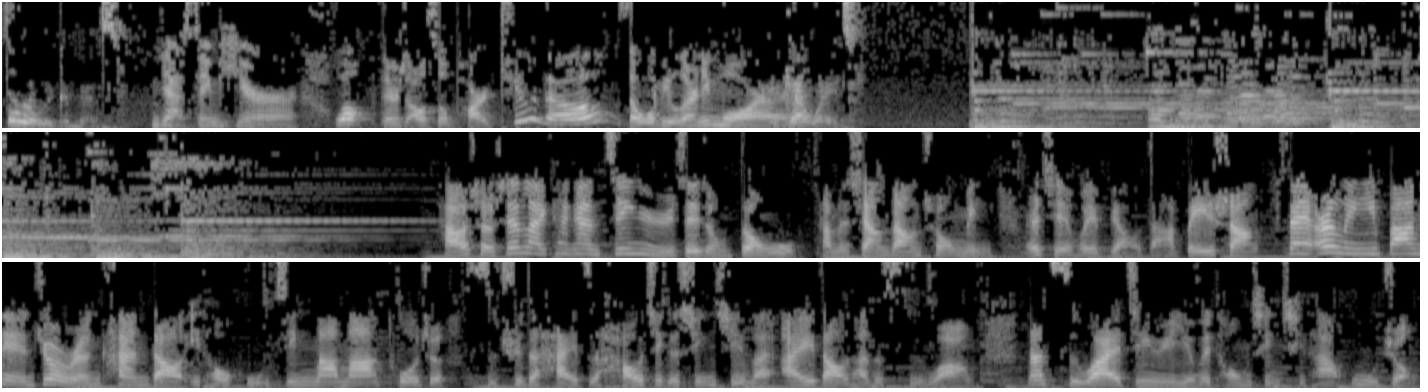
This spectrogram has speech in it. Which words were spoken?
thoroughly convinced. Yeah, same here. Well, there's also part two though, so we'll be learning more. I can't wait. 好，首先来看看金鱼这种动物，它们相当聪明，而且会表达悲伤。在二零一八年，就有人看到一头虎鲸妈妈拖着死去的孩子好几个星期来哀悼它的死亡。那此外，金鱼也会同情其他物种。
